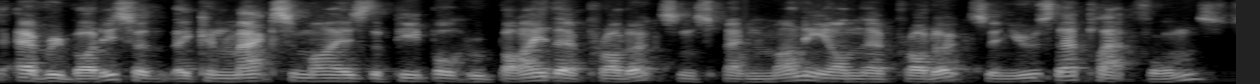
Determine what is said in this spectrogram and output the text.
to everybody so that they can maximize the people who buy their products and spend money on their products and use their platforms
